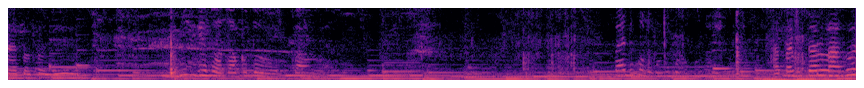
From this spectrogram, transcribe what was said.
आवाज जे आहेत घे म्हणून घेत होता पण तो काय नाही काय ते कोणी आता विचार लागल.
